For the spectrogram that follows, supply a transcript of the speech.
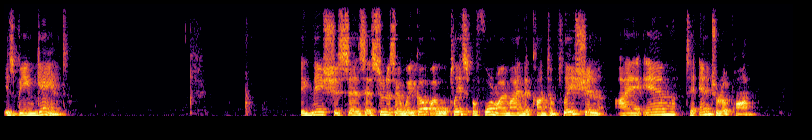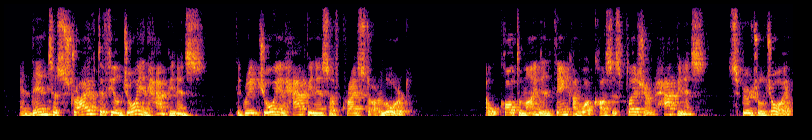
is being gained. Ignatius says, As soon as I wake up, I will place before my mind the contemplation I am to enter upon, and then to strive to feel joy and happiness, the great joy and happiness of Christ our Lord. I will call to mind and think on what causes pleasure, happiness, spiritual joy.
